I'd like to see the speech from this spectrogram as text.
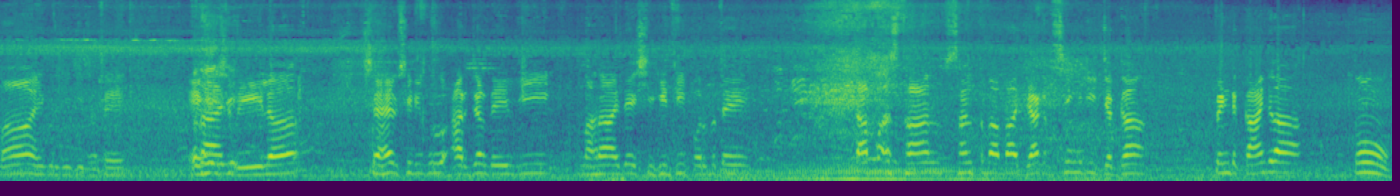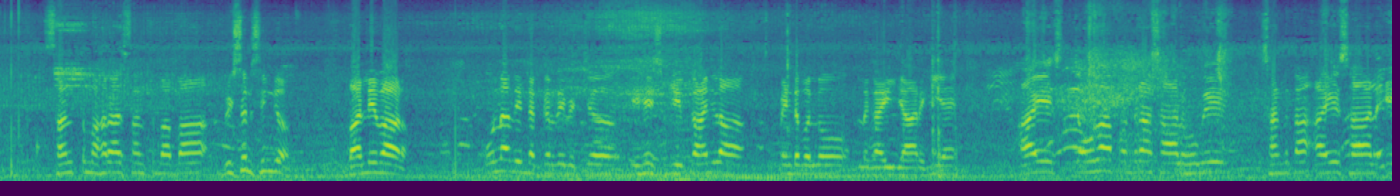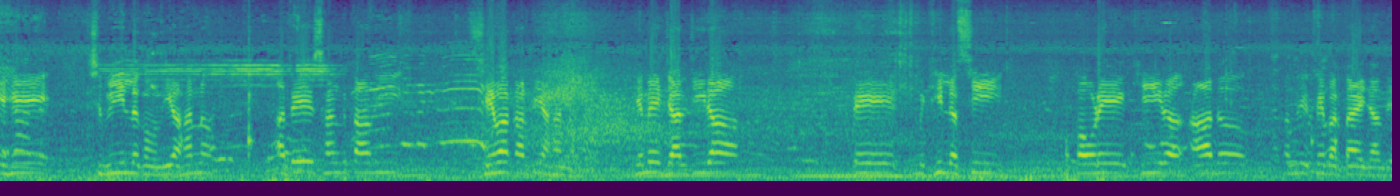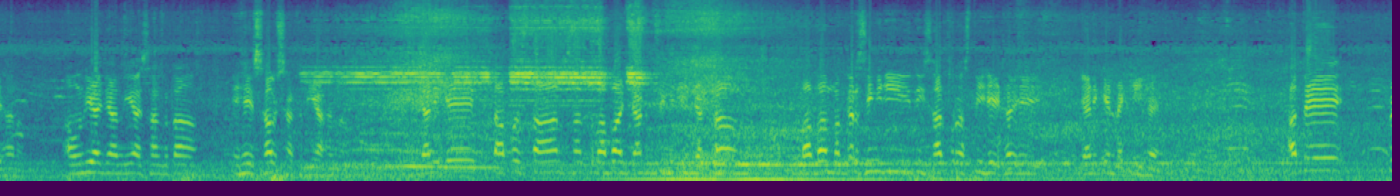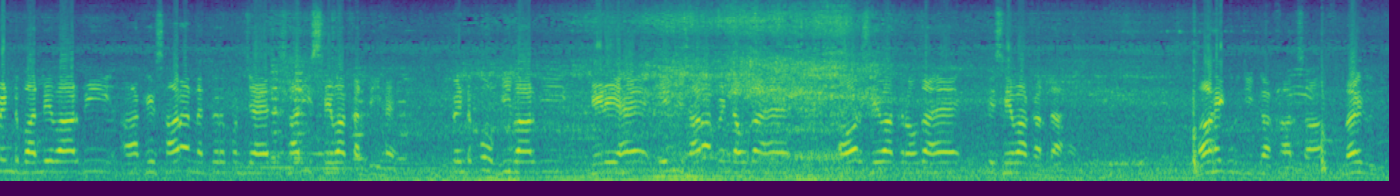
ਵਾਹਿਗੁਰੂ ਜੀ ਕੀ ਫਤਿਹ। ਇਹ ਸ਼ਬੀਲ ਸਹਿਬ ਸ੍ਰੀ ਗੁਰੂ ਅਰਜਨ ਦੇਵ ਜੀ ਮਹਾਰਾਜ ਦੇ ਸ਼ਹੀਦੀ ਪੁਰਬ ਤੇ ਤਪ ਅਸਥਾਨ ਸੰਤ ਬਾਬਾ ਜਗਤ ਸਿੰਘ ਜੀ ਜੱਗਾ ਪਿੰਡ ਕਾਂਜਲਾ ਤੋਂ ਸੰਤ ਮਹਾਰਾਜ ਸੰਤ ਬਾਬਾ ਵਿਸ਼ਨ ਸਿੰਘ ਬਾਲੇਵਾਲ, ਉਹਨਾਂ ਦੇ ਨਗਰ ਦੇ ਵਿੱਚ ਇਹ ਸ਼ਹੀਦ ਕਾਂਝਲਾ ਪਿੰਡ ਵੱਲੋਂ ਲਗਾਈ ਜਾ ਰਹੀ ਹੈ। ਆਏ 14 15 ਸਾਲ ਹੋ ਗਏ, ਸੰਗਤਾਂ ਆਏ ਸਾਲ ਇਹ ਛਬੀਲ ਲਗਾਉਂਦੀਆਂ ਹਨ ਅਤੇ ਸੰਗਤਾਂ ਦੀ ਸੇਵਾ ਕਰਦੀਆਂ ਹਨ। ਜਿਵੇਂ ਜਲ ਜੀਰਾ ਤੇ ਮਿੱਠੀ ਲੱਸੀ, ਪਕੌੜੇ, ਖੀਰ ਆਦਿ ਅੰਮ੍ਰਿਤ ਇੱਥੇ ਵਰਤਾਏ ਜਾਂਦੇ ਹਨ। ਆਉਂਦੀਆਂ ਜਾਂਦੀਆਂ ਸੰਗਤਾਂ ਇਹ ਸਭ ਛਕਦੀਆਂ ਹਨ। ਯਾਨੀ ਕਿ ਤਪਸਤਾਨ ਸੰਤ ਬਾਬਾ ਜਗਤ ਸਿੰਘ ਜੀ ਜੱਟਾ ਬਾਬਾ ਮੱਕਰ ਸਿੰਘ ਜੀ ਦੀ ਸਰਪ੍ਰਸਤੀ ਹੇਠ ਇਹ ਯਾਨੀ ਕਿ ਲੱਗੀ ਹੈ। ਅਤੇ ਪਿੰਡ ਬਾਲੇਵਾਲ ਵੀ ਆ ਕੇ ਸਾਰਾ ਨਗਰ ਪੰਚਾਇਤ ਸਾਰੀ ਸੇਵਾ ਕਰਦੀ ਹੈ। ਪਿੰਡ ਭੋਗੀਵਾਲ ਵੀ ਨੇੜੇ ਹੈ, ਇਹ ਵੀ ਸਾਰਾ ਪਿੰਡ ਆਉਂਦਾ ਹੈ ਔਰ ਸੇਵਾ ਕਰਾਉਂਦਾ ਹੈ ਤੇ ਸੇਵਾ ਕਰਦਾ ਹੈ। ਵਾਹਿਗੁਰੂ ਜੀ ਕਾ ਖਾਲਸਾ, ਵਾਹਿਗੁਰੂ ਜੀ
